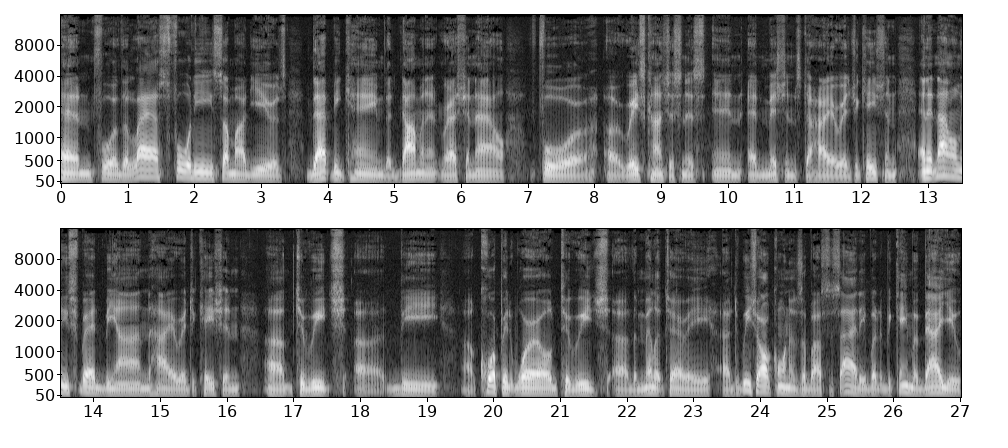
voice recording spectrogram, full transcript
And for the last 40 some odd years, that became the dominant rationale for uh, race consciousness in admissions to higher education. And it not only spread beyond higher education uh, to reach uh, the uh, corporate world, to reach uh, the military, uh, to reach all corners of our society, but it became a value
